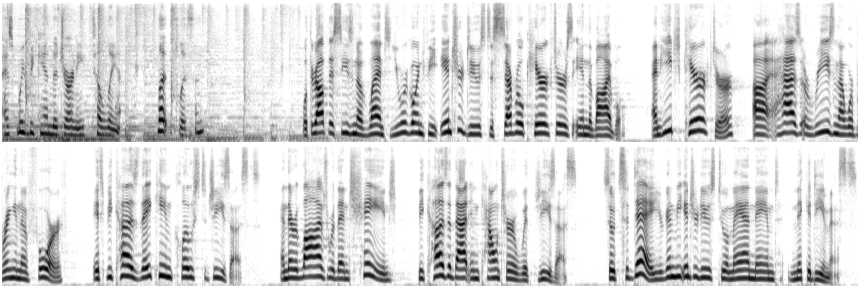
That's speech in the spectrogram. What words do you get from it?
as we begin the journey to Lent. Let's listen. Well, throughout this season of Lent, you are going to be introduced to several characters in the Bible. And each character uh, has a reason that we're bringing them forth. It's because they came close to Jesus and their lives were then changed because of that encounter with Jesus. So today, you're going to be introduced to a man named Nicodemus.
